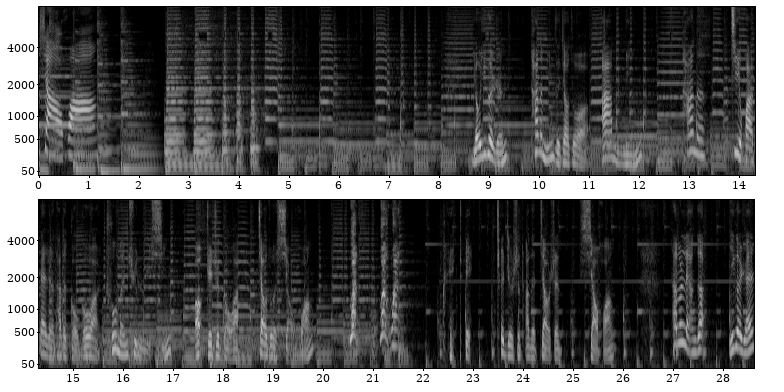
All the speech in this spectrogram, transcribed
小黄。有一个人，他的名字叫做阿明，他呢，计划带着他的狗狗啊出门去旅行。哦，这只狗啊叫做小黄，汪汪汪！嘿，对，这就是它的叫声，小黄。他们两个，一个人，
